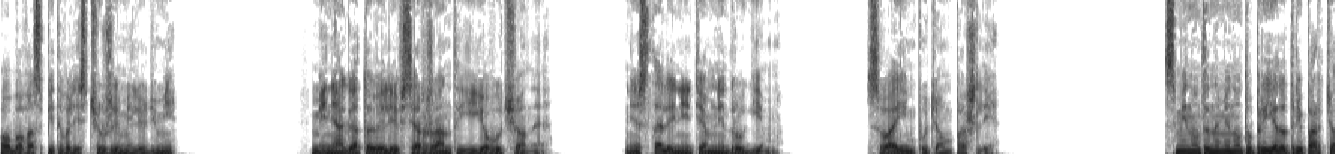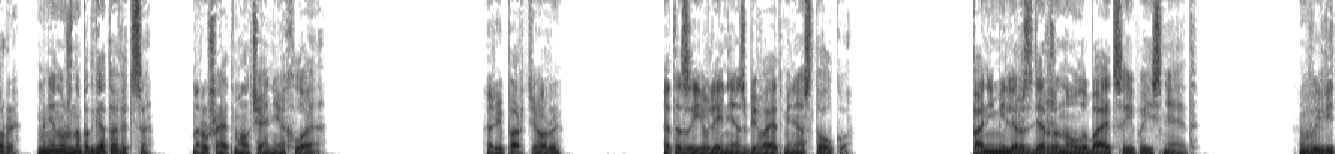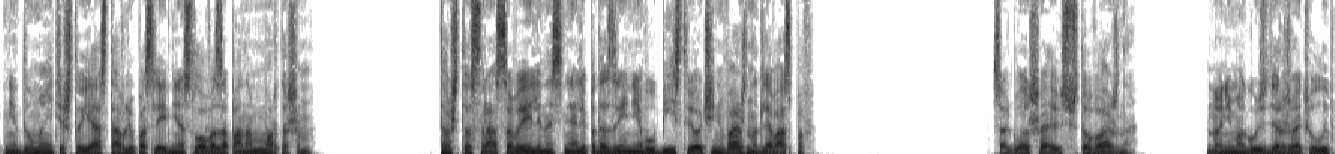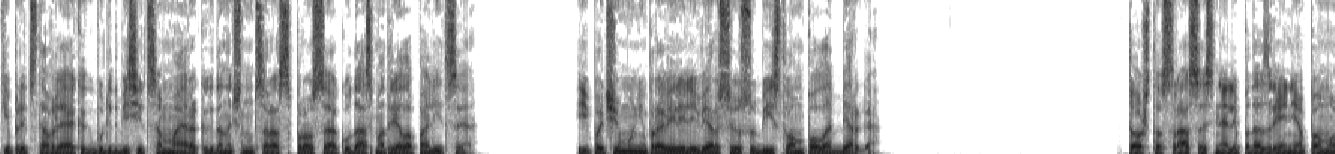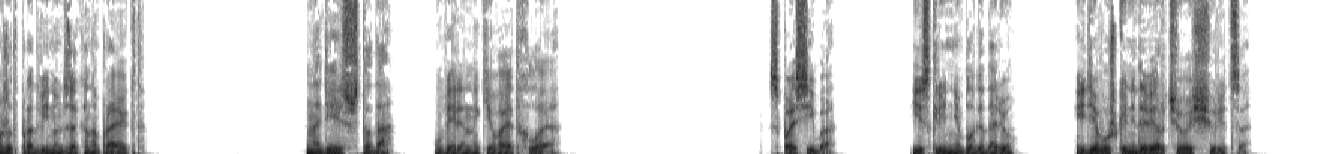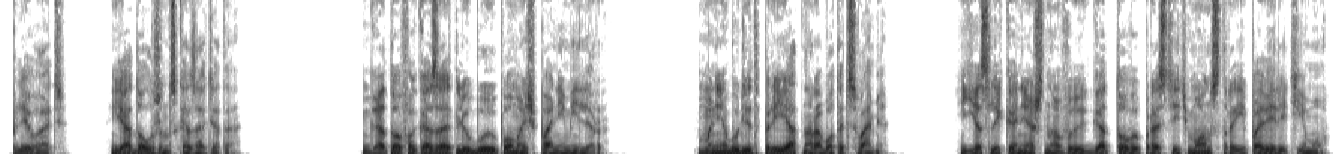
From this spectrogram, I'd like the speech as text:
Оба воспитывались чужими людьми. Меня готовили в сержанты, ее в ученые. Не стали ни тем, ни другим. Своим путем пошли. «С минуты на минуту приедут репортеры. Мне нужно подготовиться», — нарушает молчание Хлоя. «Репортеры?» Это заявление сбивает меня с толку. Пани Миллер сдержанно улыбается и поясняет. Вы ведь не думаете, что я оставлю последнее слово за паном Морташем? То, что с Расса Вейлина сняли подозрение в убийстве, очень важно для Васпов. Соглашаюсь, что важно, но не могу сдержать улыбки, представляя, как будет беситься Майра, когда начнутся расспросы, а куда смотрела полиция. И почему не проверили версию с убийством Пола Берга? То, что с Расса сняли подозрения, поможет продвинуть законопроект? Надеюсь, что да, уверенно кивает Хлоя. Спасибо. Искренне благодарю. И девушка недоверчиво щурится. Плевать. Я должен сказать это. Готов оказать любую помощь, пани Миллер. Мне будет приятно работать с вами. Если, конечно, вы готовы простить монстра и поверить ему.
